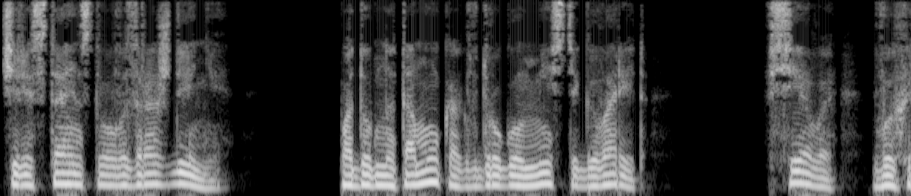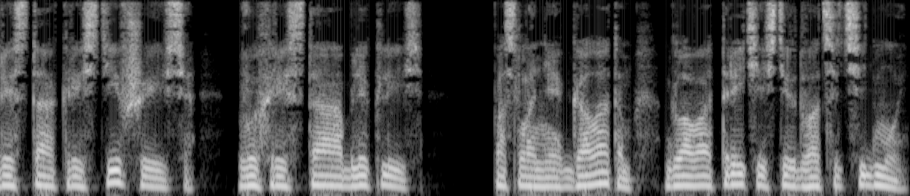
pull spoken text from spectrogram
через таинство возрождения, подобно тому, как в другом месте говорит «Все вы, во Христа крестившиеся, во Христа облеклись». Послание к Галатам, глава 3, стих 27.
